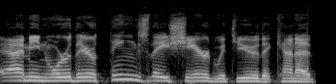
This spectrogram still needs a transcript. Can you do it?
I mean, were there things they shared with you that kind of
